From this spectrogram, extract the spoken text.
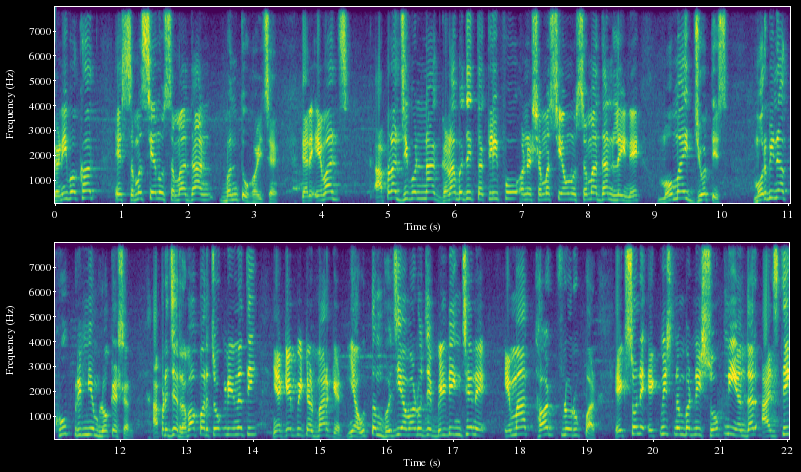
ઘણી વખત એ સમસ્યાનું સમાધાન બનતું હોય છે. ત્યારે એવા જ આપણા જીવનના ઘણા બધી તકલીફો અને સમસ્યાઓનું સમાધાન લઈને મોમાઈ જ્યોતિષ, મોરબીના ખૂબ પ્રીમિયમ લોકેશન આપણે જે રવાપર ચોકડી નથી, ત્યાં કેપિટલ માર્કેટ ત્યાં ઉત્તમ ભજીયાવાળું જે બિલ્ડિંગ છે ને એમાં થર્ડ ફ્લોર ઉપર એકસો ને એકવીસ નંબરની શોપની અંદર આજથી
